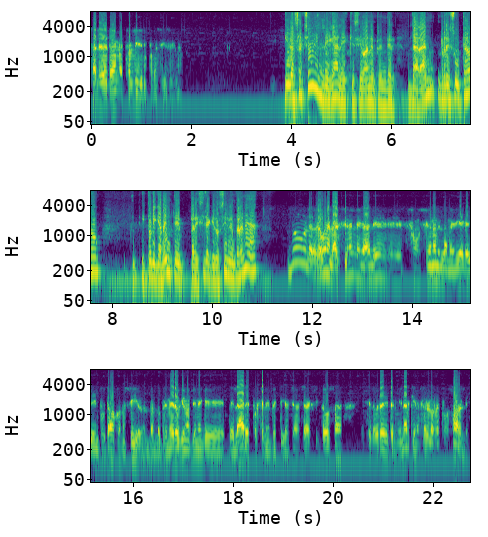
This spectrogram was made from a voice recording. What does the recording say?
salió de todos nuestros libros, por así decirlo. ¿Y las acciones legales que se van a emprender darán resultado? Históricamente pareciera que no sirven para nada. No, la verdad, bueno, las acciones legales eh, funcionan en la medida que haya imputados conocidos. Lo, primero que uno tiene que velar es porque la investigación sea exitosa y se logre determinar quiénes fueron los responsables.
